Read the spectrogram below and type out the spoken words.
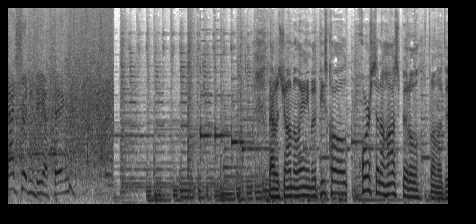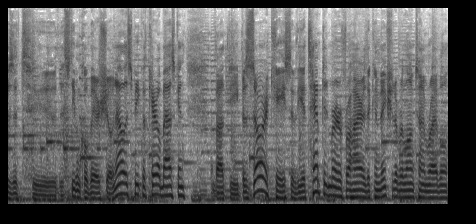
that shouldn't be a thing. That was John Mulaney with a piece called Horse in a Hospital from a visit to the Stephen Colbert Show. Now let's speak with Carole Baskin about the bizarre case of the attempted murder for hire, the conviction of her longtime rival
